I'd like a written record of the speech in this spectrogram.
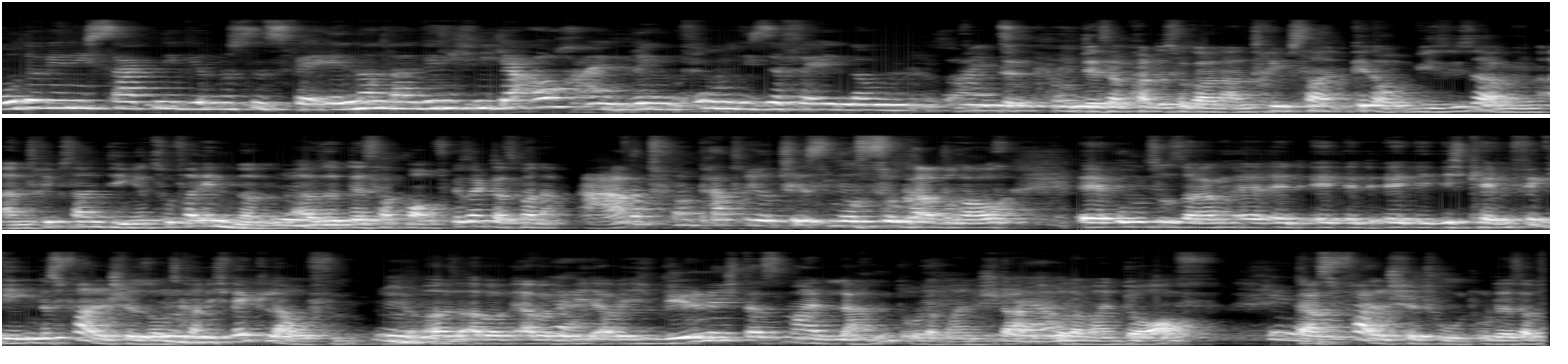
Oder wenn ich sage, nee, wir müssen es verändern, dann will ich mich ja auch einbringen, um diese Veränderung Und einzubringen. deshalb kann das sogar ein Antrieb sein, genau, wie Sie sagen, ein Antrieb sein, Dinge zu verändern. Mhm. Also das hat man oft gesagt, dass man eine Art von Patriotismus sogar braucht, äh, um zu sagen, äh, äh, äh, ich kämpfe gegen das Falsche, sonst Mhm. kann ich weglaufen. Mhm. Also, aber, aber, Ja. ich, aber ich will nicht, dass mein Land oder meine Stadt Ja. oder mein Dorf Genau. das Falsche tut. Und deshalb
